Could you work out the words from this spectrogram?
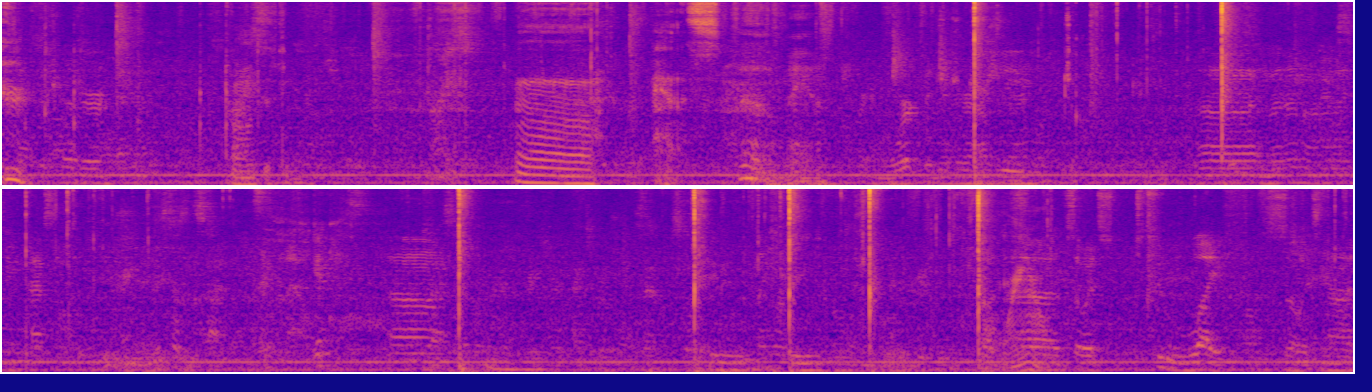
Twenty-one fifteen. Uh, pass. Oh man, freaking work to get her out there. Job. Uh, and then I can pass it to This doesn't stop. Uh, Wow. uh, so it's two life, so it's not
